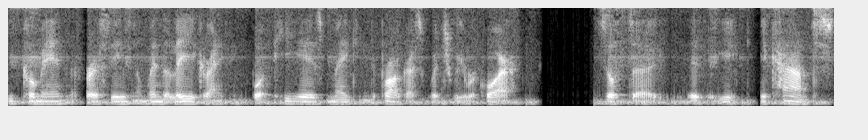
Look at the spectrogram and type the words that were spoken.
he'd come in the first season and win the league or anything. But he is making the progress which we require. It's just uh, it, you, you can't,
